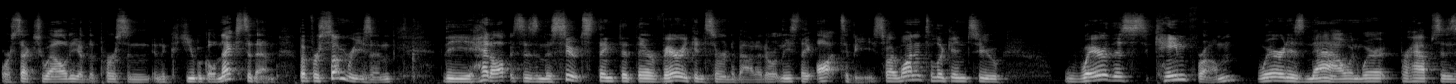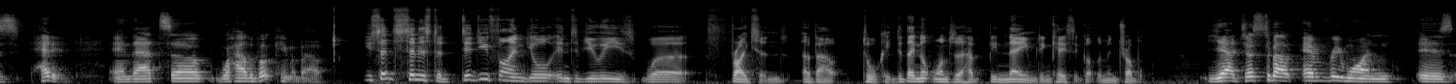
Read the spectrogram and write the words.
or sexuality of the person in the cubicle next to them. But for some reason, the head offices and the suits think that they're very concerned about it, or at least they ought to be. So I wanted to look into where this came from, where it is now, and where it perhaps is headed. And that's uh, how the book came about. You said sinister. Did you find your interviewees were frightened about talking? Did they not want to have been named in case it got them in trouble? Yeah, just about everyone is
